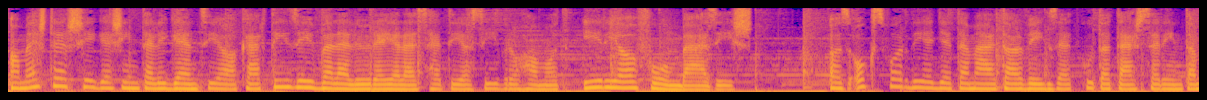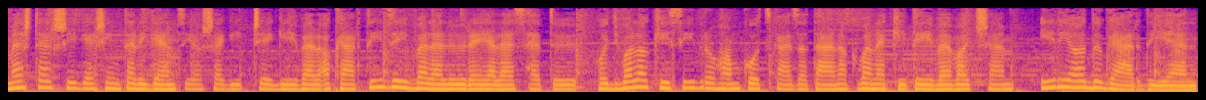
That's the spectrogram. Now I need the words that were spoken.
A mesterséges intelligencia akár tíz évvel előre jelezheti a szívrohamot, írja a Fónbázis. Az Oxfordi Egyetem által végzett kutatás szerint a mesterséges intelligencia segítségével akár 10 évvel előre jelezhető, hogy valaki szívroham kockázatának van-e kitéve vagy sem, írja a The Guardian.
